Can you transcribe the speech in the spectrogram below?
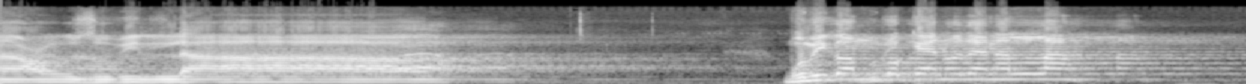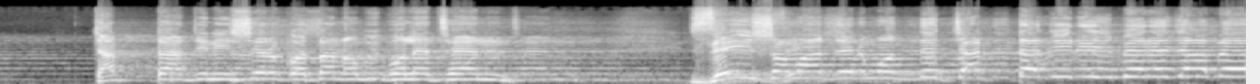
নাউজুবিল্লাহ। ভূমিকম্প কেন দেন আল্লাহ? চারটা জিনিসের কথা নবী বলেছেন। যেই সমাজের মধ্যে চারটা জিনিস বেড়ে যাবে,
